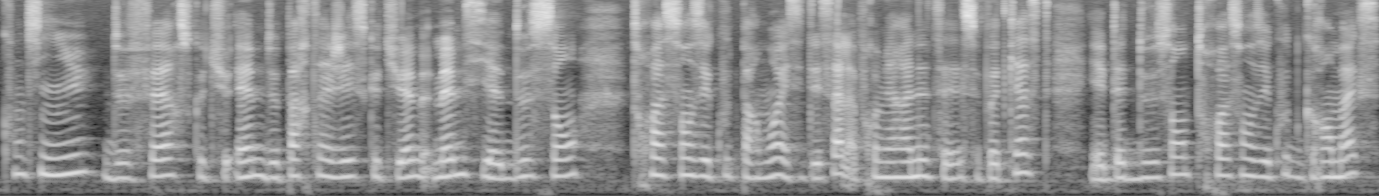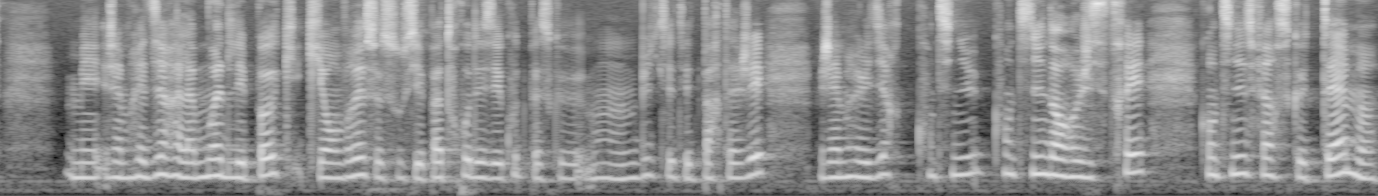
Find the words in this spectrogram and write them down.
Continue de faire ce que tu aimes, de partager ce que tu aimes, même s'il y a 200, 300 écoutes par mois. Et c'était ça la première année de ce podcast. Il y avait peut-être 200, 300 écoutes grand max. Mais j'aimerais dire à la moi de l'époque, qui en vrai se souciait pas trop des écoutes parce que mon but c'était de partager, mais j'aimerais lui dire continue, continue d'enregistrer, continue de faire ce que t'aimes,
